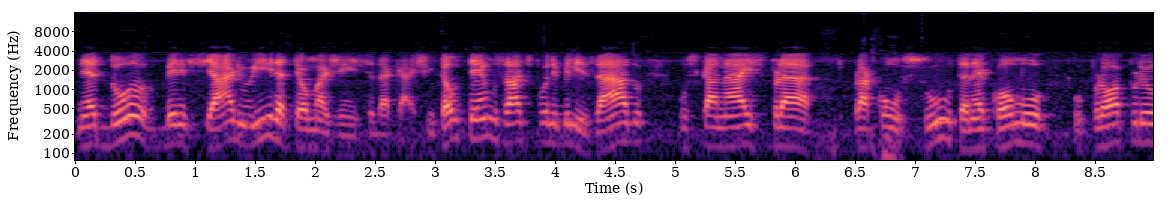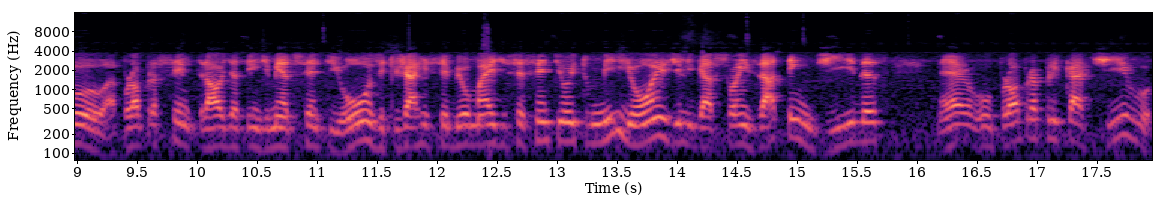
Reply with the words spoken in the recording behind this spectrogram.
né, do beneficiário ir até uma agência da Caixa. Então temos lá disponibilizado os canais para para consulta, né, como o próprio, a própria Central de Atendimento 111, que já recebeu mais de 68 milhões de ligações atendidas, né, o próprio aplicativo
